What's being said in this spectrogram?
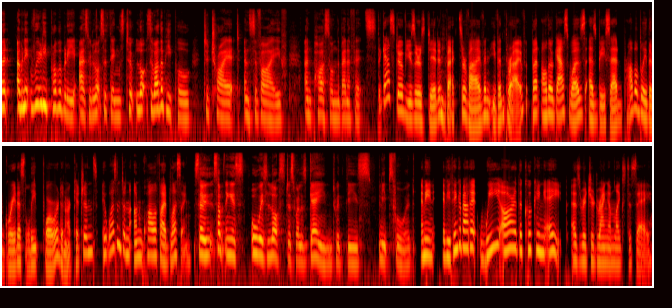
But I mean, it really probably, as with lots of things, took lots of other people to try it and survive and pass on the benefits. The gas stove users did, in fact, survive and even thrive. But although gas was, as Bee said, probably the greatest leap forward in our kitchens, it wasn't an unqualified blessing. So something is always lost as well as gained with these leaps forward. I mean, if you think about it, we are the cooking ape, as Richard Wrangham likes to say.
